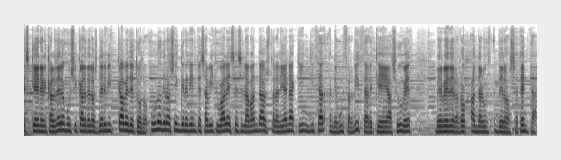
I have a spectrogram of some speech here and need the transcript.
Es que en el caldero musical de los Derby cabe de todo. Uno de los ingredientes habituales es la banda australiana King Gizzard and the Wizard Lizard, que a su vez bebe del rock andaluz de los 70.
